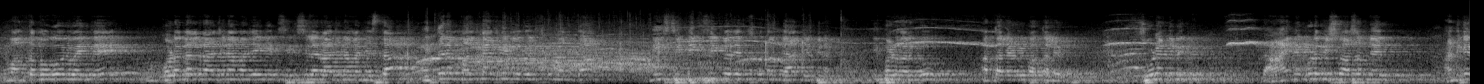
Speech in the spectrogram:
నువ్వు అంత మొగోనివైతే అయితే కొడగల్ రాజీనామా చేయి నేను సిరిసిల్ల రాజీనామా చేస్తా. ఇద్దరం మల్కాజ్గిరిలో తెలుసుకున్నాం దా నీ సిట్టింగ్ సీట్లో తెలుసుకున్నాం దా అని చెప్పిన. ఇప్పటి వరకు అత్తలేడు పత్తలేడు. చూడండి మీరు ఆయన కూడా విశ్వాసం లేదు. అందుకే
